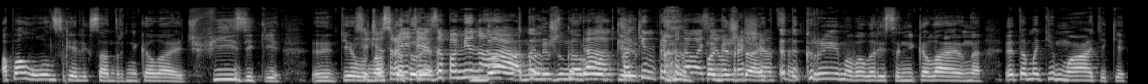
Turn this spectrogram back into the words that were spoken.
Аполлонский Александр Николаевич, физики, те Сейчас у нас, которые запоминают, да, на международке да, каким побеждает. Это Крымова Лариса Николаевна, это математики.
